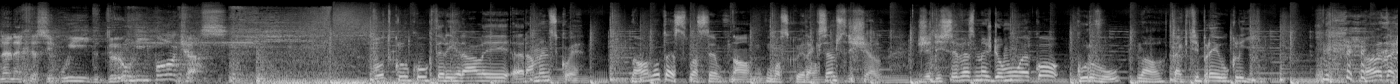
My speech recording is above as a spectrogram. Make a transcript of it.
Nenechte si ujít druhý poločas. Od kluků, který hráli Ramenskoje. no, no to je vlastně No, v Moskvě. No. tak jsem slyšel, že když si vezmeš domů jako kurvu, No. tak ti prej uklidí. No, tak,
